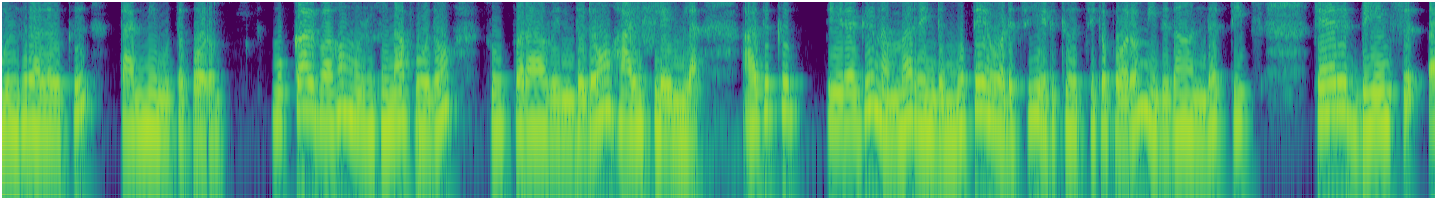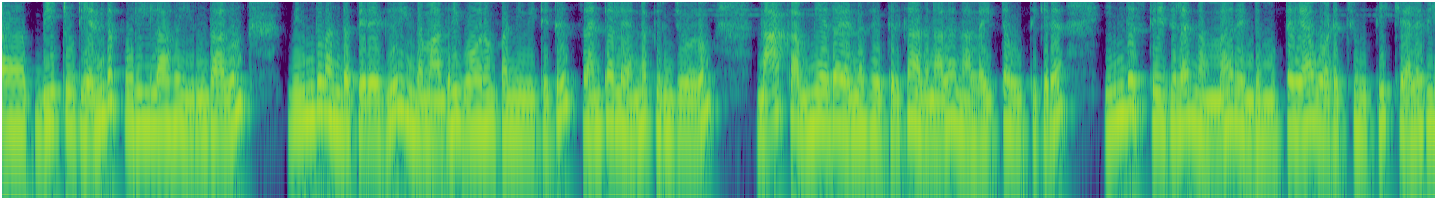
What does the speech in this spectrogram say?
முழுகிற அளவுக்கு தண்ணி ஊற்ற போகிறோம் முக்கால் பாகம் முழுகுனா போதும். சூப்பராக வெந்துடும் ஹை ஃப்ளேமில் அதுக்கு பிறகு நம்ம ரெண்டு முட்டையை உடைச்சி எடுத்து வச்சுக்க போகிறோம் இதுதான் அந்த டிப்ஸ் கேரட் பீன்ஸ் பீட்ரூட் எந்த பொரியலாக இருந்தாலும் வெந்து வந்த பிறகு இந்த மாதிரி ஓரம் பண்ணி விட்டுட்டு சென்டரில் எண்ணெய் பிரிஞ்சு வரும். நான் கம்மியாக தான் எண்ணெய் சேர்த்துருக்கேன். அதனால் நான் லைட்டாக ஊற்றிக்கிறேன் இந்த ஸ்டேஜில் நம்ம ரெண்டு முட்டையாக உடச்சி ஊற்றி கிளறி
